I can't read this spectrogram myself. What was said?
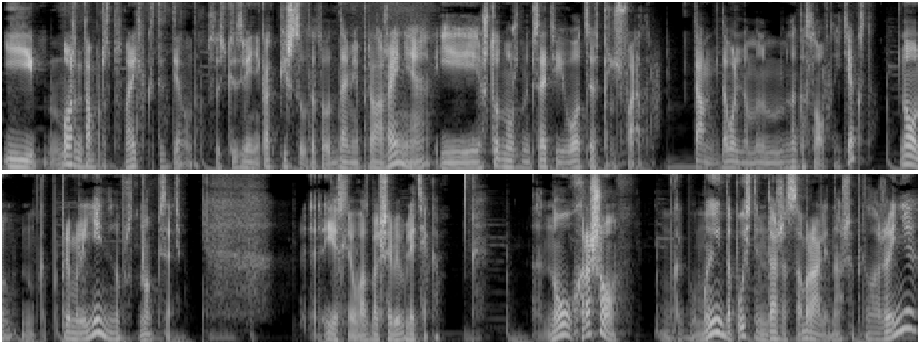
И можно там просто посмотреть, как это сделано с точки зрения, как пишется вот это вот даме приложение и что нужно написать в его CSProj файлы. Там довольно многословный текст, но он ну, как бы прямолинейный, но просто много писать, если у вас большая библиотека. Ну, хорошо, как бы мы, допустим, даже собрали наше приложение,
